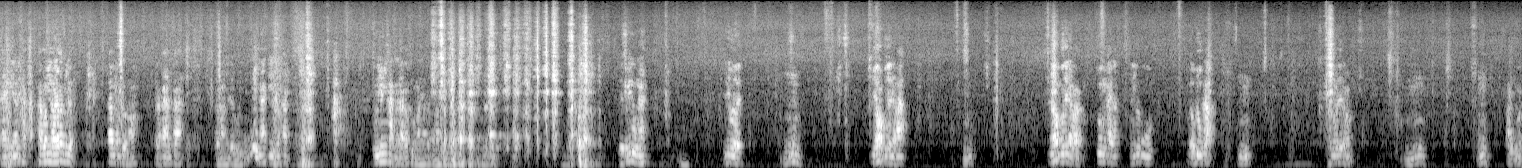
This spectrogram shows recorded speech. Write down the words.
อันนี้นะครับทำมันเดือดทำมันเดือดเนาะประการตาประการเดือดน่ากินนะครับนี่ขัดแล้วประมาณเดี๋ยวพี่ดูนะนี่เลย ยกเลยนะยกเลยแบบตุ้งไงนี่ดูเราดูครับอืมไม่ได้หรออืมอืมไปดู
